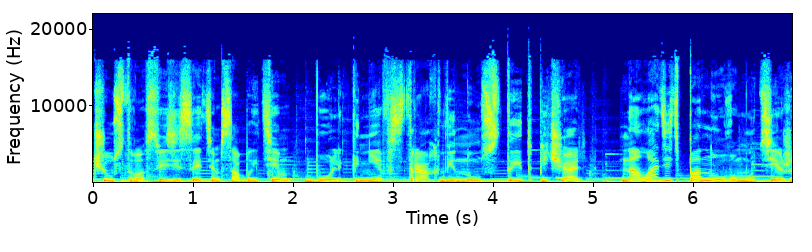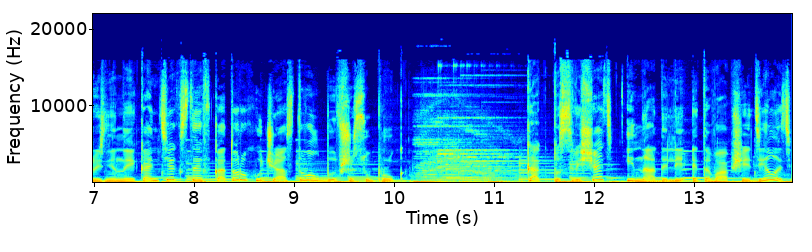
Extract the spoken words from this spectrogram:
чувства в связи с этим событием – боль, гнев, страх, вину, стыд, печаль. Наладить по-новому те жизненные контексты, в которых участвовал бывший супруг. Как посвящать и надо ли это вообще делать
